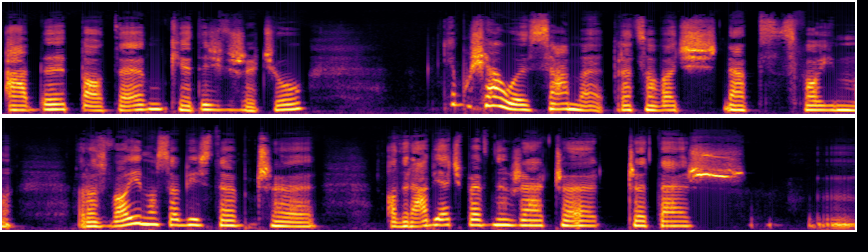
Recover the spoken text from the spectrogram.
aby potem kiedyś w życiu nie musiały same pracować nad swoim rozwojem osobistym, czy odrabiać pewnych rzeczy, czy też mm,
